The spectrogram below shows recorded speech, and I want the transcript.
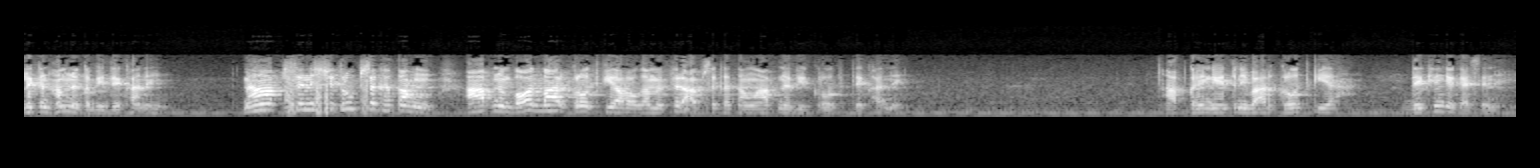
लेकिन हमने कभी देखा नहीं। मैं आपसे निश्चित रूप से कहता हूँ, आपने बहुत बार क्रोध किया होगा, मैं फिर आपसे कहता हूँ, आपने भी क्रोध देखा नहीं। आप कहेंगे, इतनी बार क्रोध किया, देखेंगे कैसे नहीं?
